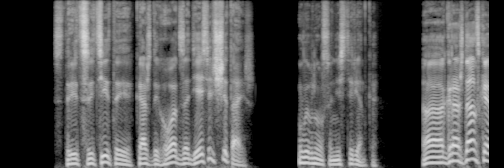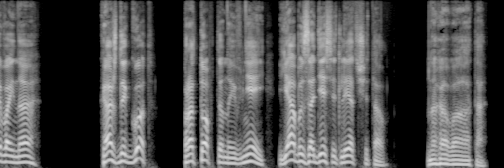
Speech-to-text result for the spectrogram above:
— С тридцати ты каждый год за десять считаешь? — улыбнулся Нестеренко. — А гражданская война? Каждый год, протоптанный в ней, я бы за десять лет считал. Многовато.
